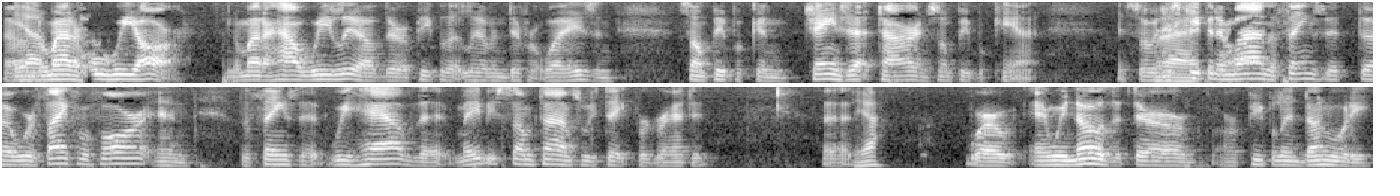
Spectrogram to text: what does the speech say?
Uh. No matter who we are, no matter how we live, there are people that live in different ways, and some people can change that tire, and some people can't. And so just right. keeping in mind the things that uh, we're thankful for and the things that we have that maybe sometimes we take for granted. yeah. Where and we know that there are, are people in Dunwoody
